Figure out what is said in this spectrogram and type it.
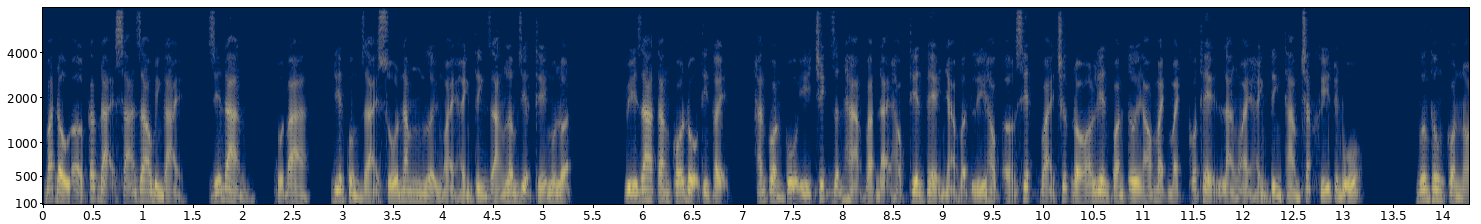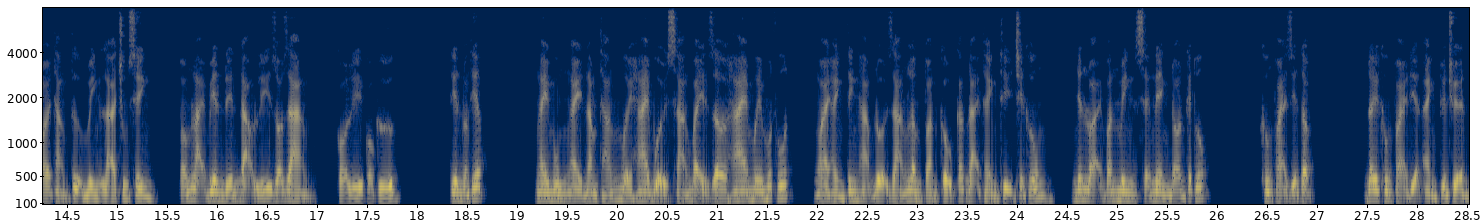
Bắt đầu ở các đại xã giao bình đại diễn đàn bột ba, điên cùng giải số năm người ngoài hành tinh giáng lâm diệt thế ngôn luận. Vì gia tăng có độ tin cậy, hắn còn cố ý trích dẫn hạ vạn đại học thiên thể nhà vật lý học ở siết vải trước đó liên quan tới áo mạch mạch có thể là ngoài hành tinh tham chắc khí tuyên bố. Vương thông còn nói thẳng tự mình là trùng sinh, tóm lại biên đến đạo lý rõ ràng, có lý có cứ. Tiên đoán tiếp. Ngày mùng ngày năm tháng mười hai buổi sáng bảy giờ hai mươi 21 phút, ngoài hành tinh hạm đội giáng lâm toàn cầu các đại thành thị trên không, nhân loại văn minh sẽ nên đón kết thúc không phải diễn tập, đây không phải điện ảnh tuyên truyền.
